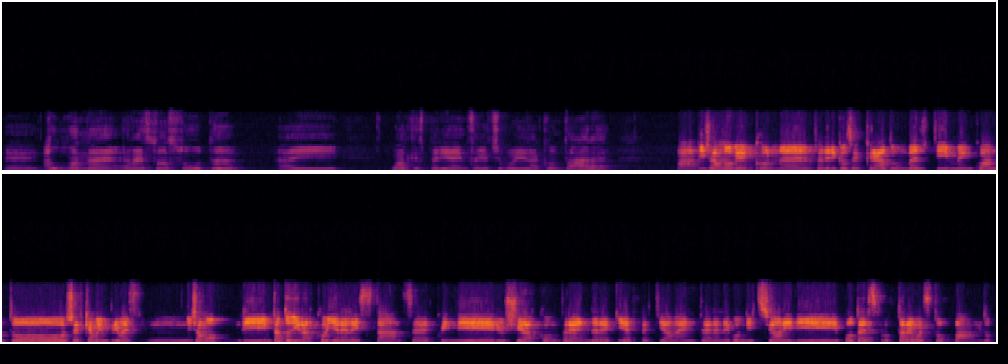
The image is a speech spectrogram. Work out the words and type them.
Eh, tu con Resto al Sud hai qualche esperienza che ci vuoi raccontare? Ma diciamo che con eh, Federico si è creato un bel team in quanto cerchiamo in prima, diciamo, di, intanto di raccogliere le istanze e quindi riuscire a comprendere chi effettivamente è nelle condizioni di poter sfruttare questo bando.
